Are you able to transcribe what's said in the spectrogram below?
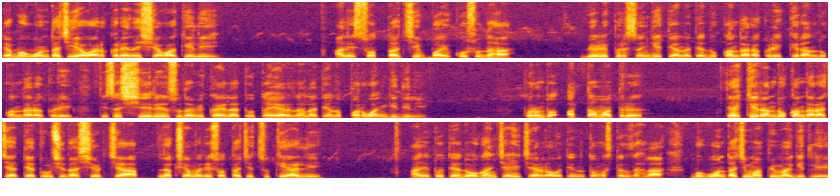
त्या भगवंताची या वारकऱ्याने सेवा केली आणि स्वतःची बायकोसुद्धा वेळेप्रसंगी त्यानं त्या दुकानदाराकडे किराण दुकानदाराकडे तिचं शरीरसुद्धा विकायला तो तयार झाला त्यानं परवानगी दिली. परंतु आत्ता मात्र त्या किराण दुकानदाराच्या त्या तुळशीदास शेठच्या लक्षामध्ये स्वतःची चुकी आली. आणि तो त्या दोघांच्याही चरणावरती नतमस्तक झाला. भगवंताची माफी मागितली.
